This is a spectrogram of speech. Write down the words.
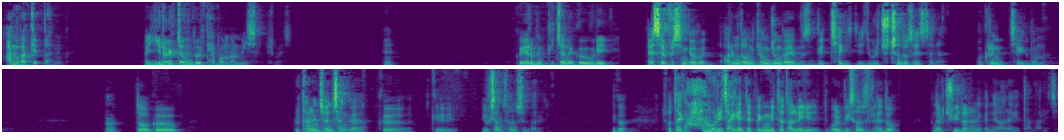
안 받겠다는 거예요. 이럴 정도의 대범함이 있을 필요가 있어요. 예? 그 여러분 그 있잖아요. 그 우리 SF신가 그 아름다운 경중가의 무슨 그 책, 우리 추천도서 했잖아. 뭐 그런 책을 보면. 어? 또 그, 불타는 전차인가? 그, 그, 육상 선수 말. 그러니까 좋다가 아무리 자기한테 100m 달리기 올림픽 선수를 해도 그날 주일날 하니까 내가 안 하겠단 말이지.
